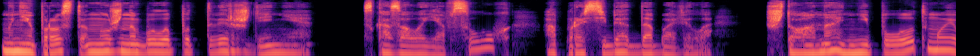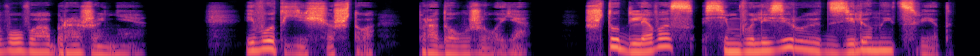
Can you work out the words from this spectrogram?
Мне просто нужно было подтверждение, сказала я вслух, а про себя добавила, что она не плод моего воображения. И вот еще что —— продолжила я. «Что для вас символизирует зеленый цвет?»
